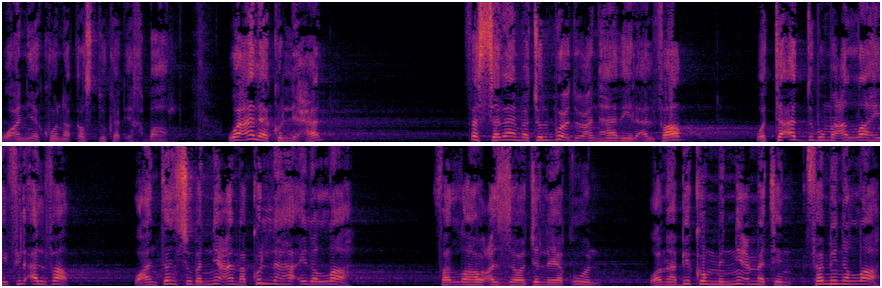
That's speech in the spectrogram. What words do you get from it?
وأن يكون قصدك الإخبار. وعلى كل حال فالسلامة البعد عن هذه الألفاظ والتأدب مع الله في الألفاظ وأن تنسب النعم كلها إلى الله فالله عز وجل يقول وما بكم من نعمة فمن الله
